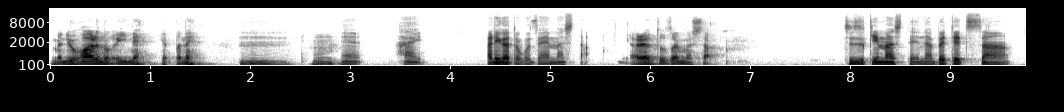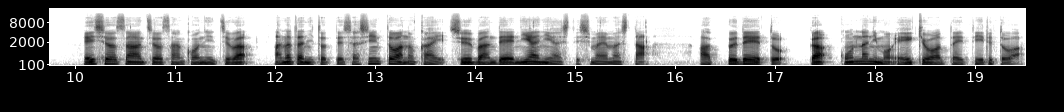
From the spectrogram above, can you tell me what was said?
まあ、両方あるのがいいね。やっぱね。うん。うん。ね。はい。ありがとうございました。ありがとうございました。続きまして鍋鉄さん。栄翔さんあちおさんこんにちは。あなたにとって写真とはの回終盤でニヤニヤしてしまいました。アップデートがこんなにも影響を与えているとは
